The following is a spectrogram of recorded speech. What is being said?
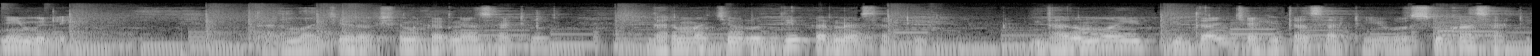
नेमिले. धर्माचे रक्षण करण्यासाठी धर्माची वृद्धी करण्यासाठी धर्मयुतांच्या हितासाठी व सुखासाठी.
